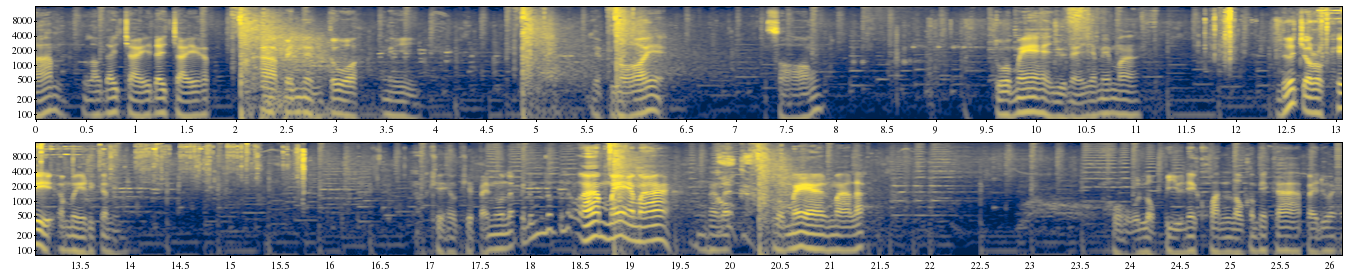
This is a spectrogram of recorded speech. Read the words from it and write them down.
ตาม เราได้ใจได้ใจครับฆ่าเป็นหนึ่งตัว นี่ เรียบร้อยสองตัวแม่อยู่ไหนยังไม่มา เนื้อจระเข้อเมริกัน โอเค โอเค ไปนู่นแล้ว ไปนู่นไปนู่นไปนู่นอ่าแม่มานั่นแหละตัวแม่มาละโหหลบไปอยู่ในควันเราก็ไม่กล้าไปด้วย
